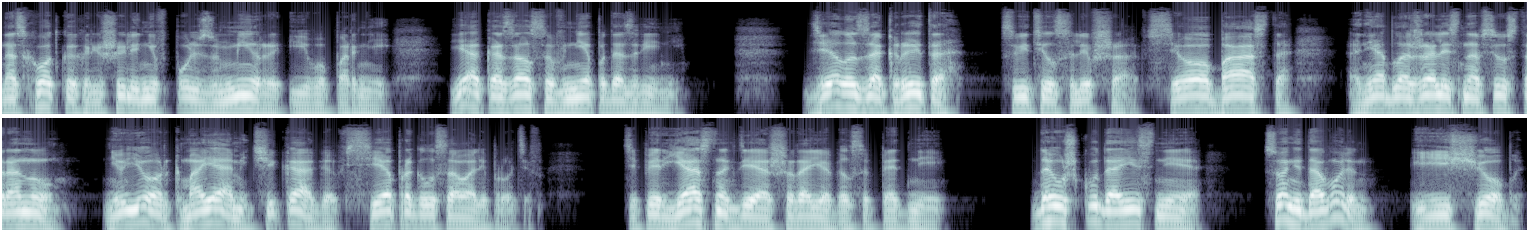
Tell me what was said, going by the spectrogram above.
На сходках решили не в пользу мира и его парней. Я оказался вне подозрений. «Дело закрыто», — светился левша. «Все, баста. Они облажались на всю страну. Нью-Йорк, Майами, Чикаго — все проголосовали против. Теперь ясно, где я шароебился пять дней. Да уж куда яснее. Сони доволен? И еще бы.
